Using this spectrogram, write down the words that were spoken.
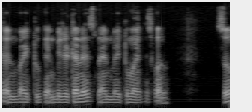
7 by 2 can be written as 9 by 2 minus 1 so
